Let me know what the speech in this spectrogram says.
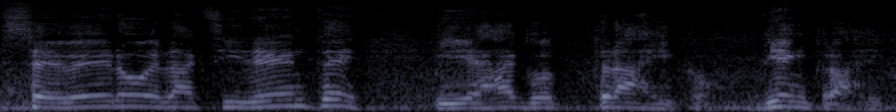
severo el accidente y es algo trágico, bien trágico.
